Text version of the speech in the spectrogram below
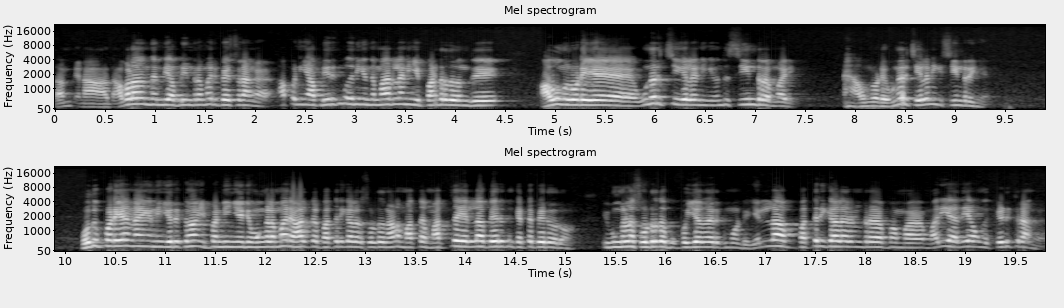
தம்பி நான் அவ்வளோதான் தம்பி அப்படின்ற மாதிரி பேசுகிறாங்க அப்போ நீங்கள் அப்படி இருக்கும்போது நீங்கள் இந்த மாதிரிலாம் நீங்கள் பண்ணுறது வந்து அவங்களுடைய உணர்ச்சிகளை நீங்கள் வந்து சீன்ற மாதிரி. அவங்களுடைய உணர்ச்சிகளை நீங்கள் சீன்றீங்க பொதுப்படையா நாங்க நீங்க இருக்கோம். இப்ப நீங்க உங்களை மாதிரி ஆட்கள் பத்திரிகையாளர் சொல்றதுனால மத்த மத்த எல்லா பேருக்கும் கெட்ட பேர் வரும். இவங்கெல்லாம் சொல்றது பொய்யா தான் இருக்குமோண்டு எல்லா பத்திரிகையாளர்ன்ற ம- மரியாதையை அவங்க கெடுக்கிறாங்க.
